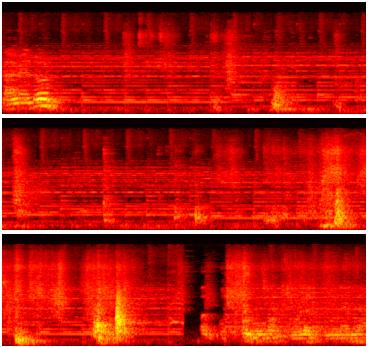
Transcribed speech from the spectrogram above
Dami doon. Pag buksugan, kulang-kulang na.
